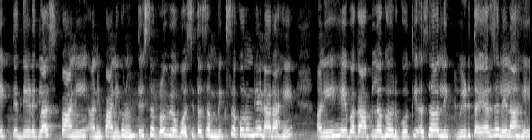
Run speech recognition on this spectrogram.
एक ते दीड ग्लास पाणी आणि पाणी घालून ते सगळं व्यवस्थित असं मिक्स करून घेणार आहे. आणि हे बघा आपलं घरगुती असं लिक्विड तयार झालेलं आहे.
